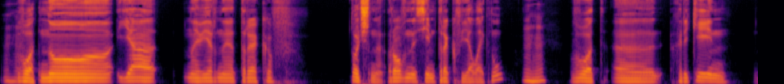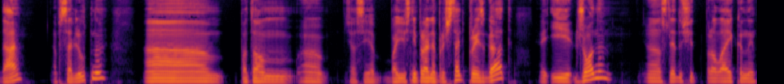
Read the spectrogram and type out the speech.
Мгм. Вот, но я, наверное, треков... Точно, ровно 7 треков я лайкнул. Мгм. Вот. э, Hurricane, да, абсолютно. А, потом, сейчас я боюсь неправильно прочитать, Praise God и Джона, э, следующий пролайканы.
